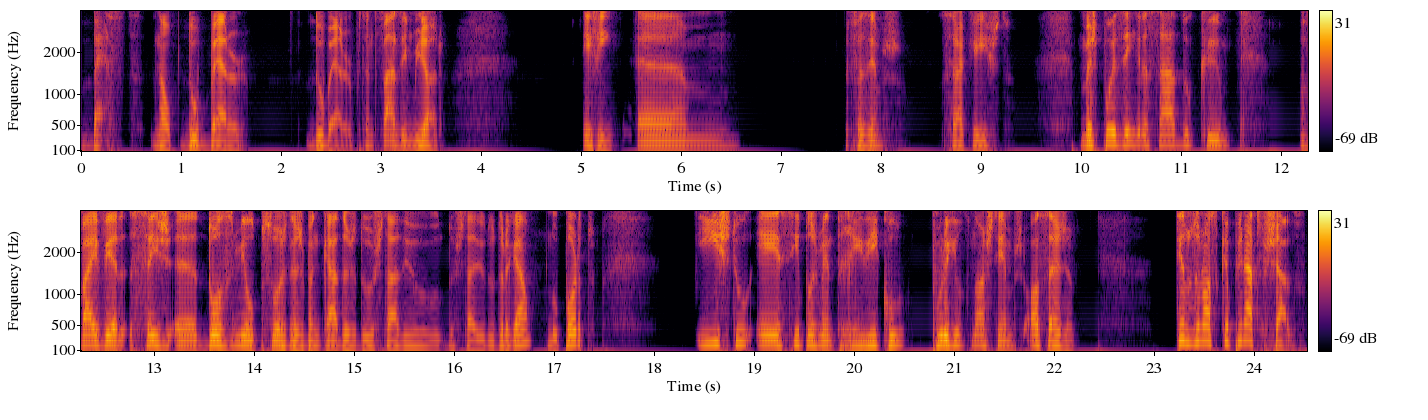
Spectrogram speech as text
best. Não, do better. Do better. Portanto, fazem melhor. Enfim, hum, fazemos? Será que é isto? Mas depois é engraçado que vai haver 6, uh, 12 mil pessoas nas bancadas do estádio, do estádio do Dragão, no Porto, e isto é simplesmente ridículo por aquilo que nós temos. Ou seja, temos o nosso campeonato fechado.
